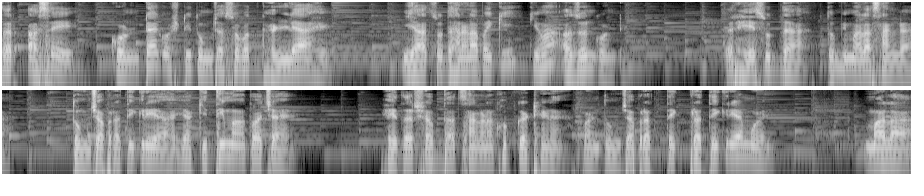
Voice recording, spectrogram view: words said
तर असे कोणत्या गोष्टी तुमच्यासोबत घडल्या आहे याच उदाहरणापैकी किंवा अजून कोणते? तर हे सुद्धा तुम्ही मला सांगा तुमच्या प्रतिक्रिया या किती महत्त्वाच्या आहे हे तर शब्दात सांगणं खूप कठीण आहे पण तुमच्या प्रत्येक प्रतिक्रियामुळे मला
